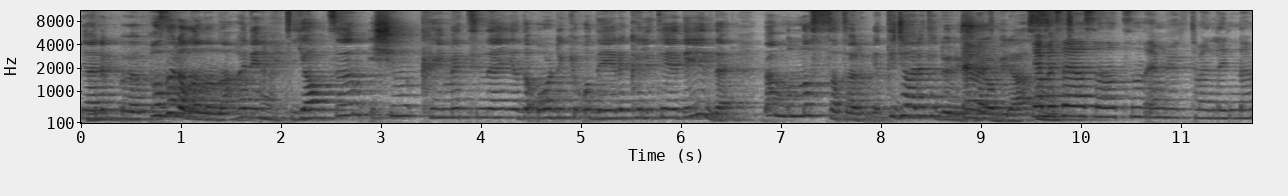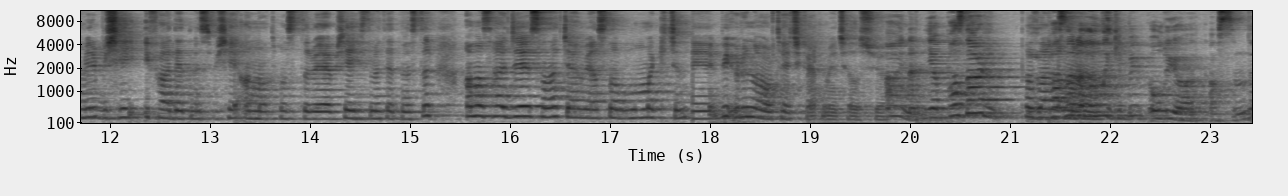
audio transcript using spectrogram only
Yani e, pazar alanına hani yaptığın işin kıymetine ya da oradaki o değere kaliteye değil de ben bunu nasıl satarım? Ya ticarete dönüşüyor Evet. biraz. Ya mesela sanatın en büyük temellerinden biri bir şey ifade etmesi, bir şey anlatmasıdır veya bir şey hizmet etmesidir. Ama sadece sanat camiasında bulunmak için e, bir ürün ortaya çıkartmaya çalışıyor. Aynen. Ya pazar Pazarlama, pazar alanı evet. gibi oluyor aslında.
